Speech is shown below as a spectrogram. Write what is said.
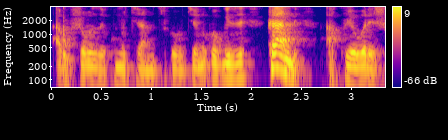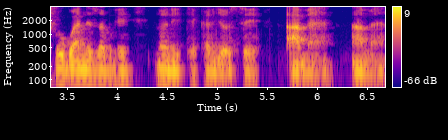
agushoboze kumukiranukirwa uko bukeye n'uko bwize kandi akuyoboresha ubugwaneza bwe none iteka ryose. Amen. Amen.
